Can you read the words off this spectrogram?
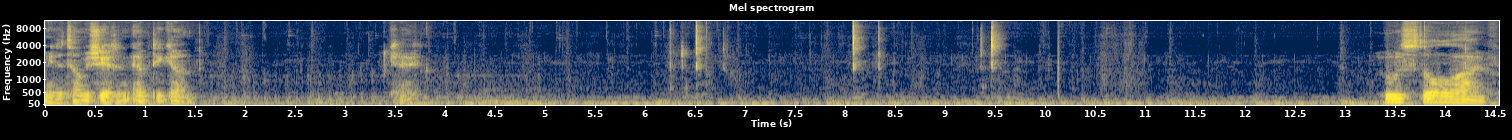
You mean to tell me she had an empty gun? Okay. Who is still alive?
